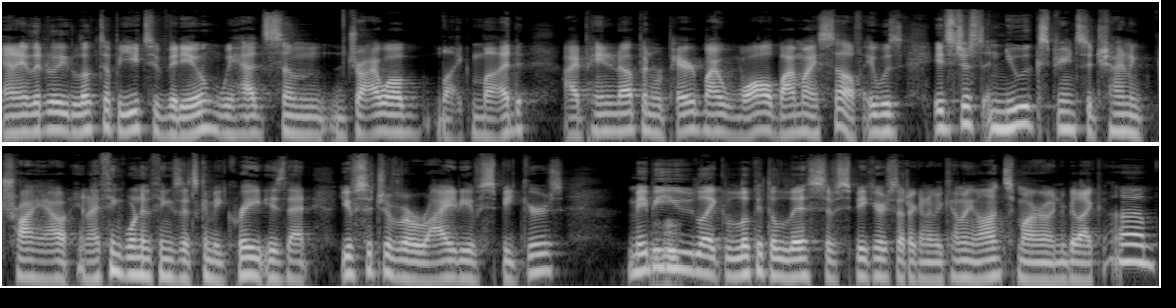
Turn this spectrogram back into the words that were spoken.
and I literally looked up a YouTube video. We had some drywall like mud. I painted up and repaired my wall by myself. It was, it's just a new experience to try to try out. And I think one of the things that's going to be great is that you have such a variety of speakers Maybe you like look at the list of speakers that are going to be coming on tomorrow and you'll be like, um,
